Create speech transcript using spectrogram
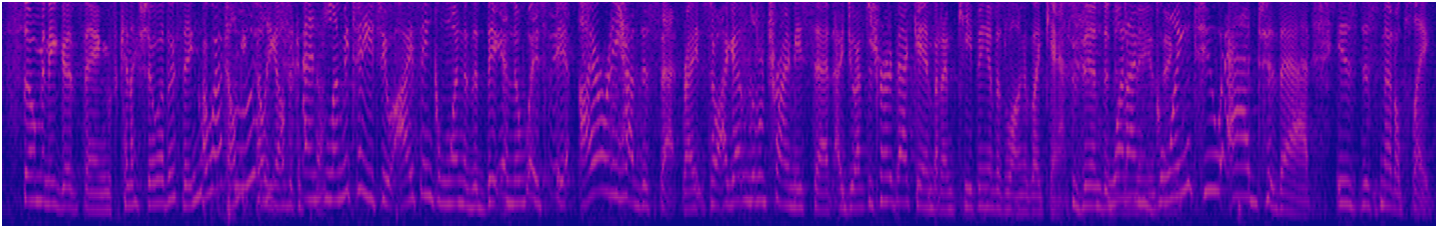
so many good things. Can I show other things? Oh, absolutely. Tell me, tell me all the good and stuff. And let me tell you too, I think one of the big, and the, it's, it, I already have this set, right? So I got a little try me set. I do have to turn it back in, but I'm keeping it as long as I can. Suzanne did What I'm going to add to that is this metal plate.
